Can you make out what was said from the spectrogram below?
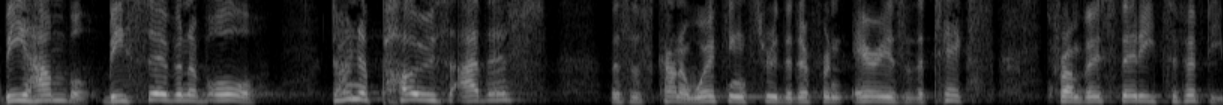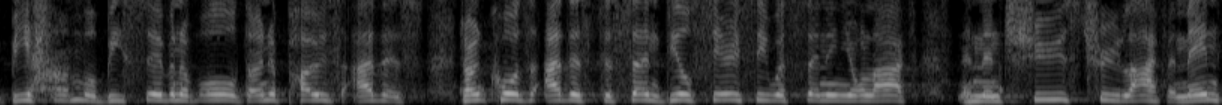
Be humble. Be servant of all. Don't oppose others. This is kind of working through the different areas of the text from verse 30 to 50. Be humble, be servant of all. Don't oppose others. Don't cause others to sin. Deal seriously with sin in your life and then choose true life. And then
